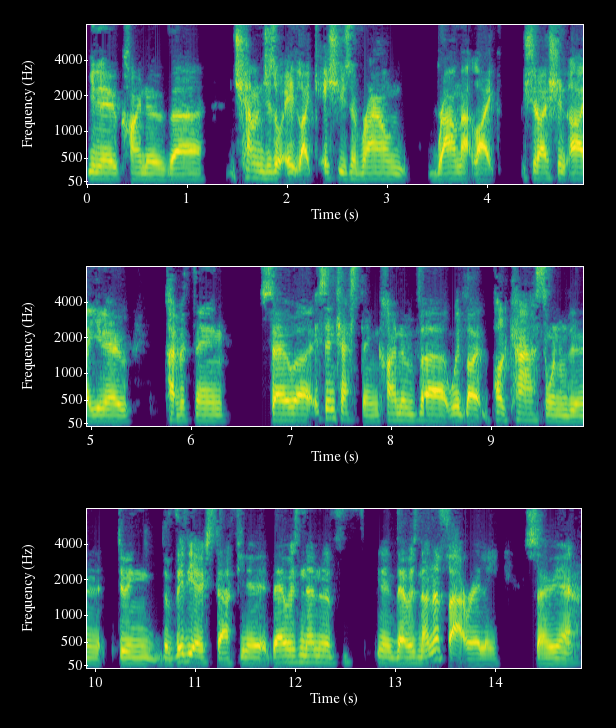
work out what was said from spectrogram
you know, kind of uh, challenges or like issues around around that, like should I, shouldn't I, you know, type of thing. So uh, it's interesting, kind of uh, with like the podcast when I'm doing doing the video stuff. You know, there was none of you know there was none of that really. So yeah,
